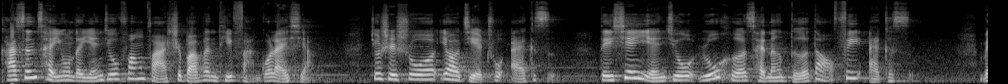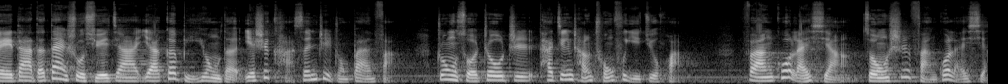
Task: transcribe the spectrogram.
卡森采用的研究方法是把问题反过来想，就是说要解除 x。得先研究如何才能得到非 x。伟大的代数学家雅各比用的也是卡森这种办法。众所周知，他经常重复一句话：“反过来想，总是反过来想。”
